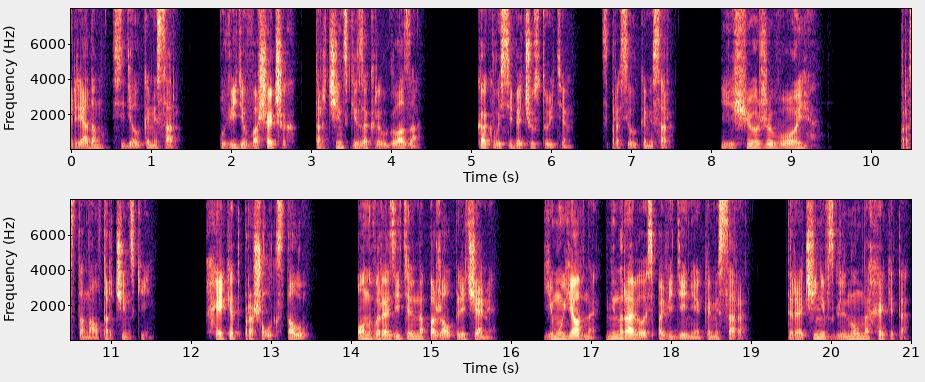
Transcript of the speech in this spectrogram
Рядом сидел комиссар. Увидев вошедших, Торчинский закрыл глаза. «Как вы себя чувствуете?» – спросил комиссар. «Еще живой», – простонал Торчинский. Хекет прошел к столу. Он выразительно пожал плечами. Ему явно не нравилось поведение комиссара. Террачини взглянул на Хекета.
